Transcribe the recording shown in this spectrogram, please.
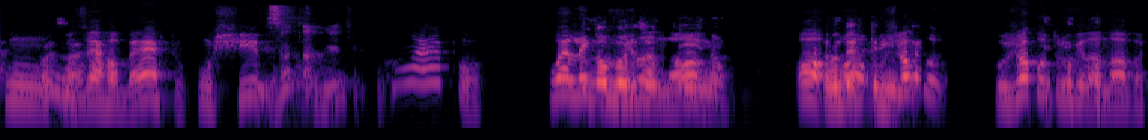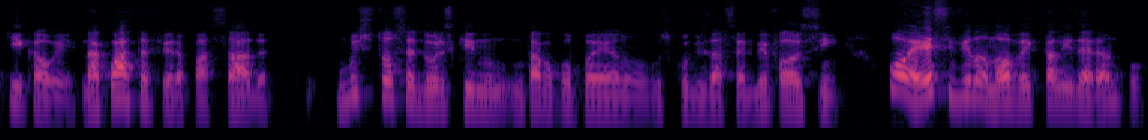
Com, o é. Zé Roberto, com o Chico. Exatamente. Pô. Não é, pô. O elenco o do Vila Nova. Ó, ó, o, jogo, o jogo contra o Vila Nova aqui, Cauê, na quarta-feira passada, muitos torcedores que não estavam acompanhando os clubes da Série B falaram assim: pô, é esse Vila Nova aí que tá liderando, pô.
